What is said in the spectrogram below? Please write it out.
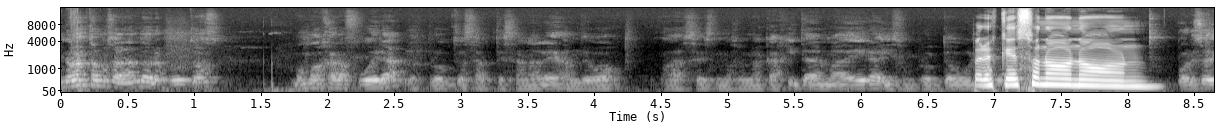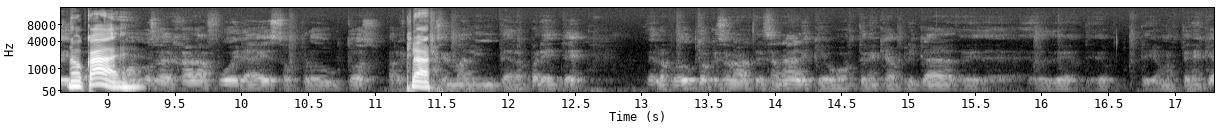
No estamos hablando de los productos, vamos a dejar afuera los productos artesanales donde vos haces no sé, una cajita de madera y es un producto único. pero es que eso no, no, Por eso digo, no cae. Vamos a dejar afuera esos productos para que Claro. no se malinterprete. De los productos que son artesanales que vos tenés que aplicar, eh, de- de- digamos, tenés que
